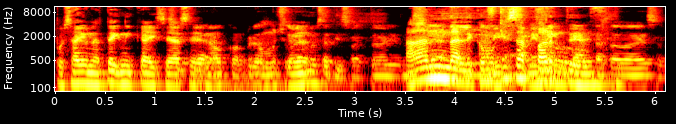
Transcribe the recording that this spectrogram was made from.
pues hay una técnica y se Sí, hace, claro, ¿no? Con, pero con mucho muy satisfactorios. ¿no? Ándale, A como mí- que esa a mí parte. Me encanta todo eso.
